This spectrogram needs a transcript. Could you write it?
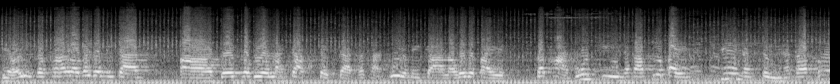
เดี๋ยวอีกสักพักเราก็จะมีการเดินกระบวนหลังจากเสร็จจากสถานทูตอเมริกาเราก็จะไปสถานทูตจีนนะครับ เพื่อไปยื่นหนังสือนะครับ เพื่อ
